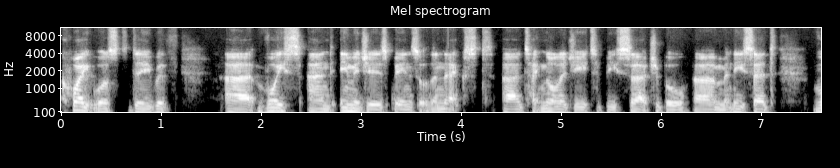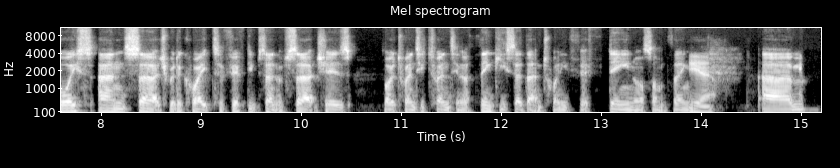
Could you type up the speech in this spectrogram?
quote was to do with uh, voice and images being sort of the next uh, technology to be searchable. Um, and he said voice and search would equate to 50% of searches by 2020. And I think he said that in 2015 or something. Yeah. Um,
